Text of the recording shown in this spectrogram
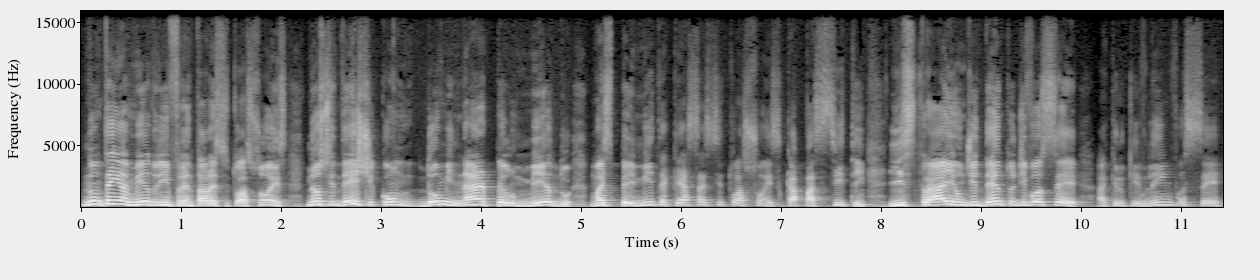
Não tenha medo de enfrentar as situações, não se deixe dominar pelo medo, mas permita que essas situações capacitem e extraiam de dentro de você aquilo que nem você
